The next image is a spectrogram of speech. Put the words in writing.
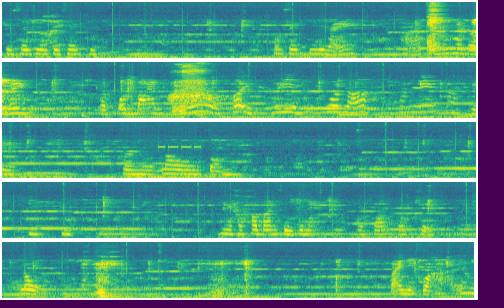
กูใส่กูกูใส่กูกูใส่กูไหนหาคนทุกคนจะไม่กับ ดีกว่า โอ้โห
